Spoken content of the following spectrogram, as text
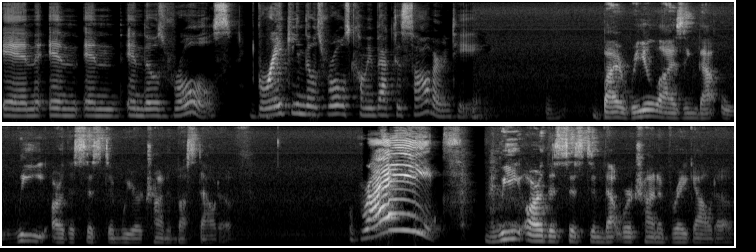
in in in in those roles, breaking those roles, coming back to sovereignty. By realizing that we are the system we are trying to bust out of. Right. we are the system that we're trying to break out of.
